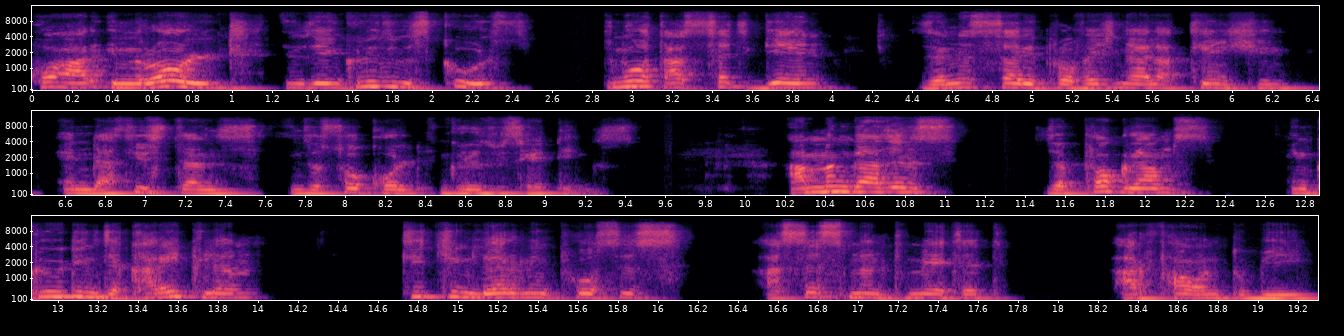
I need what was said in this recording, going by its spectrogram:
who are enrolled in the inclusive schools do not as such gain the necessary professional attention and assistance in the so-called inclusive settings. Among others, the programs, including the curriculum, teaching learning process, assessment method, are found to be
